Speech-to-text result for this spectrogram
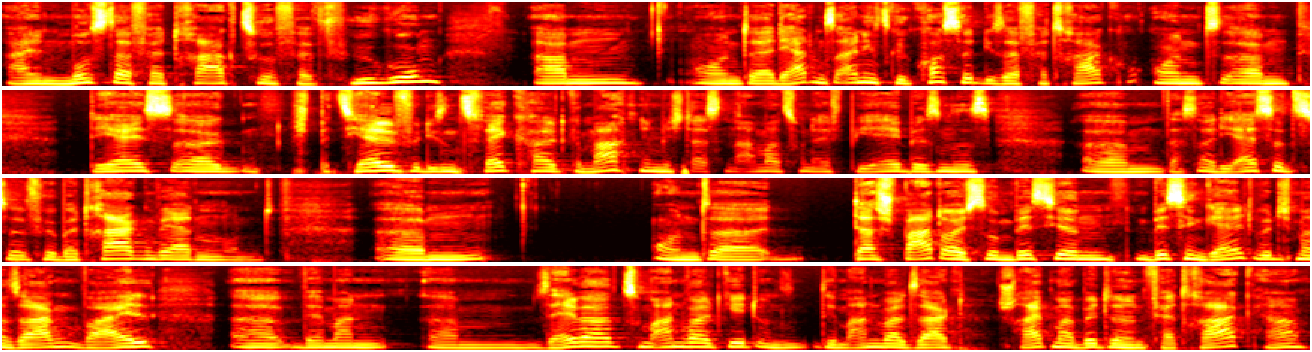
einen Mustervertrag zur Verfügung. Ähm, und äh, der hat uns einiges gekostet, dieser Vertrag. Und ähm, der ist äh, speziell für diesen Zweck halt gemacht, nämlich dass ein Amazon FBA Business, ähm, dass da die Assets für übertragen werden. Und ähm, und äh, das spart euch so ein bisschen, ein bisschen Geld, würde ich mal sagen, weil äh, wenn man ähm, selber zum Anwalt geht und dem Anwalt sagt, schreib mal bitte einen Vertrag, ja,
